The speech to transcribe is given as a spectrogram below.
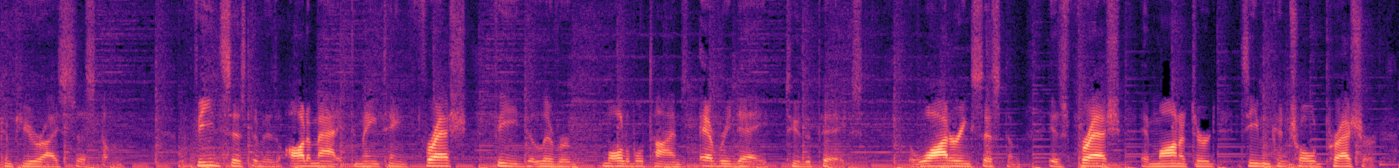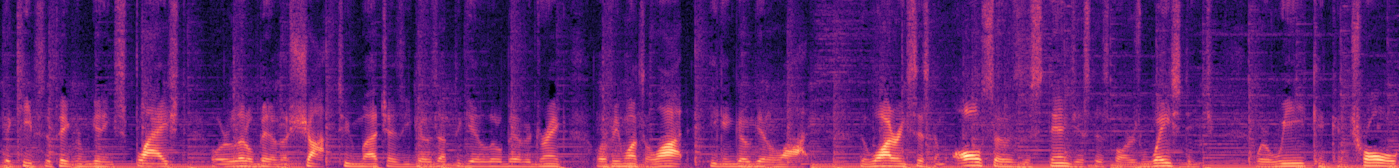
computerized system feed system is automatic to maintain fresh feed delivered multiple times every day to the pigs. The watering system is fresh and monitored. It's even controlled pressure that keeps the pig from getting splashed or a little bit of a shot too much as he goes up to get a little bit of a drink. Or if he wants a lot, he can go get a lot. The watering system also is the stingiest as far as wastage, where we can control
